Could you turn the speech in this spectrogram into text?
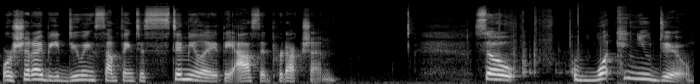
or should I be doing something to stimulate the acid production? So, what can you do?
